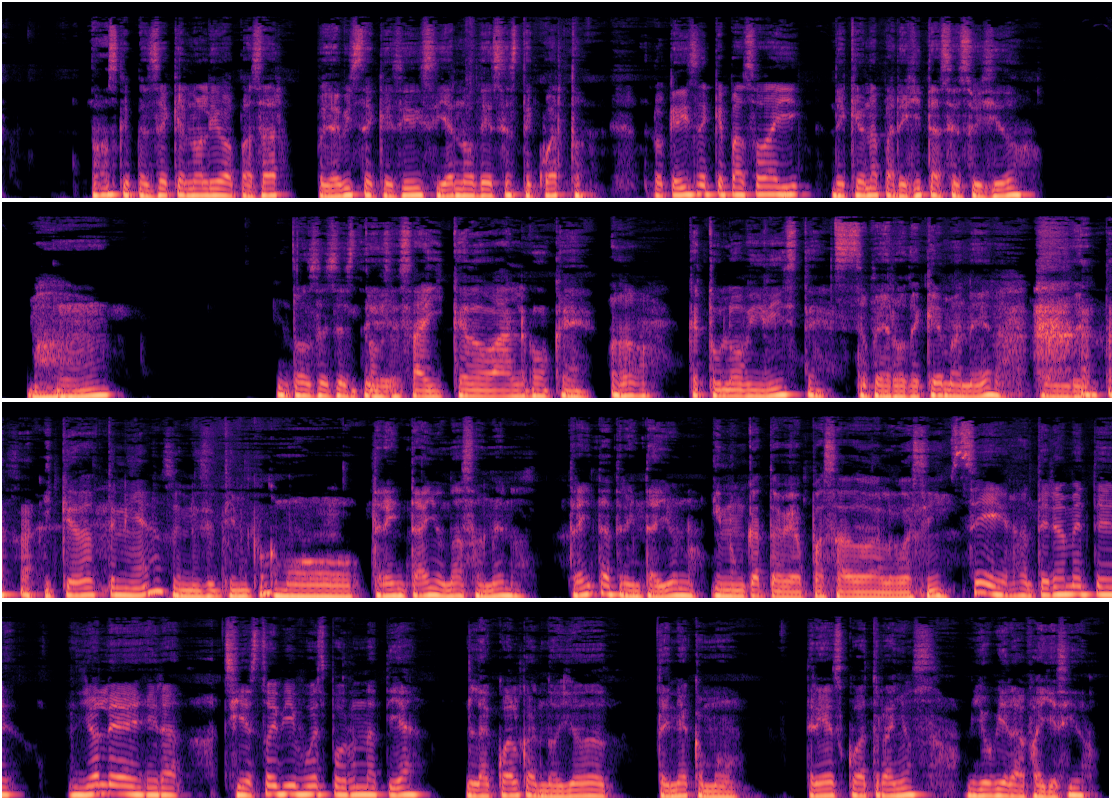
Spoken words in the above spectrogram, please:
no es que pensé que no le iba a pasar pues ya viste que sí dice ya no des este cuarto lo que dice que pasó ahí de que una parejita se suicidó entonces este entonces ahí quedó algo que que tú lo viviste. Pero de qué manera. ¿Y qué edad tenías en ese tiempo? Como 30 años más o menos. 30, 31. ¿Y nunca te había pasado algo así? Sí, anteriormente yo le era, si estoy vivo es por una tía, la cual cuando yo tenía como 3, 4 años, yo hubiera fallecido.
